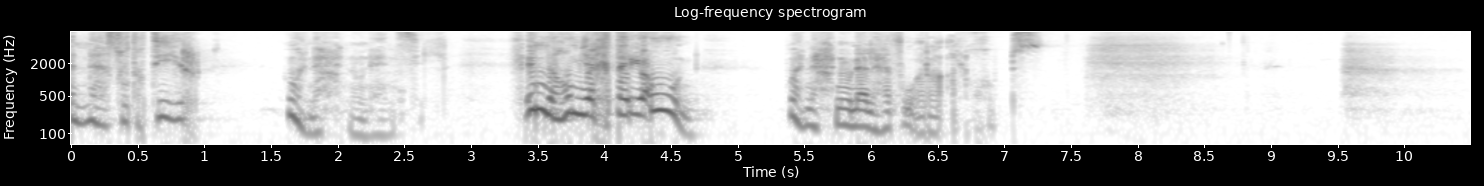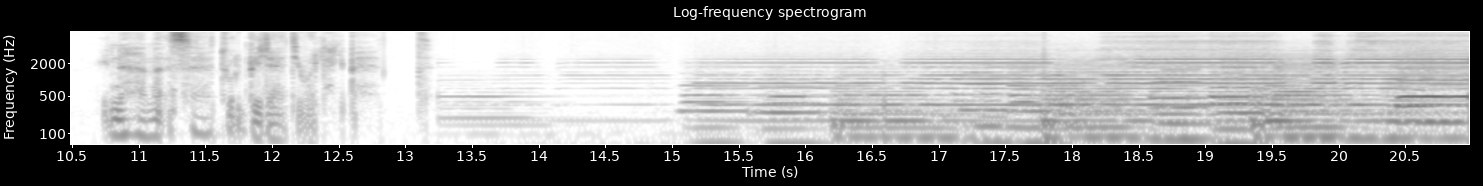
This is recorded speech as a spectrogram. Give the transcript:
الناس تطير ونحن ننزل. إنهم يخترعون ونحن نلهث وراء الخبز. إنها مأساة البلاد والعباد. thank you أهلا.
